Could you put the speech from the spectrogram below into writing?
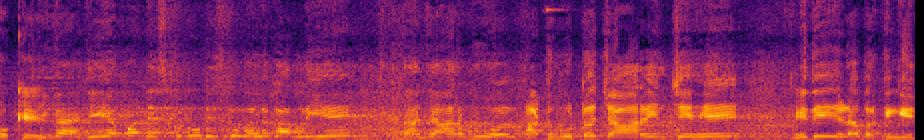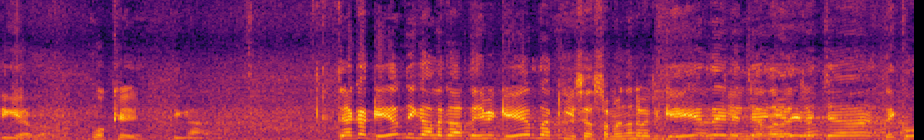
ਓਕੇ ਠੀਕ ਹੈ? ਜੇ ਆਪਾਂ ਡਿਸਕ ਟੂ ਡਿਸਕ ਗੱਲ ਕਰ ਲਈਏ ਤਾਂ 4 8 ਫੁੱਟ 4 ਇੰਚ ਇਹ ਇਹਦੇ ਜਿਹੜਾ ਵਰਕਿੰਗ ਏਰੀਆ ਹੈਗਾ ਓਕੇ ਠੀਕ ਆ? ਤੇ ਇੱਕ ਗੇਅਰ ਦੀ ਗੱਲ ਕਰਦੇ ਸੀ ਵੀ ਗੇਅਰ ਦਾ ਕੀ ਸਿਸਟਮ ਇਹਨਾਂ ਦੇ ਵਿੱਚ? ਗੇਅਰ ਦੇ ਵਿੱਚ ਇਹਦੇ ਵਿੱਚ? ਦੇਖੋ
